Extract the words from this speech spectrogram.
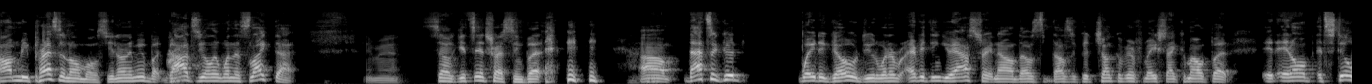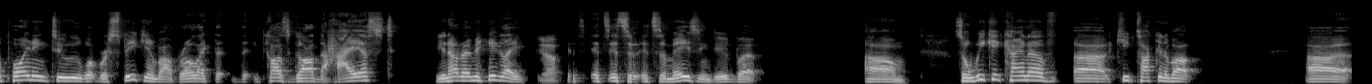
omnipresent almost, you know what I mean? But God's the only one that's like that. Amen. So it gets interesting, but um that's a good way to go, dude. Whatever everything you asked right now, that was that was a good chunk of information I come out, but it, it all it's still pointing to what we're speaking about, bro. Like the, the it calls God the highest. You know what I mean? Like Yeah. it's it's it's it's amazing, dude. But um, so we could kind of uh keep talking about uh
